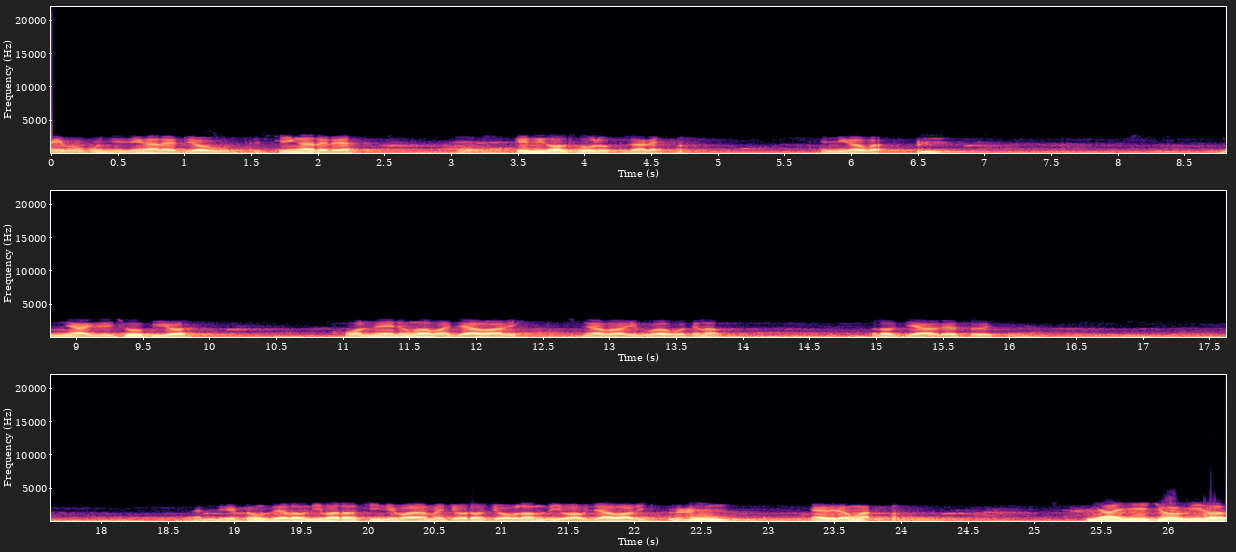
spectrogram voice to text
နေပုံဘုန်းကြီးရင်းကလည်းပြောဘူးချိန်ကတည်းကကင်းမီကောက်ထိုးလို့ဒါလည်းကင်းမီကောက်ကညာရွေချိုးပြီးတော့ဟောနေတော့ကပါကြားပါပြီညာပါပြီကိုကဘုရင်တော့ဘယ်လောက်ကြားလဲဆိုရင်အနေ30လောက်နီးပါးတော့ရှိနေပါမယ်ကြောတော့ကြော်လားမသိပါဘူးကြားပါပြီ အဲဒီတော့ကညာရေချိုးပြီးတော့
